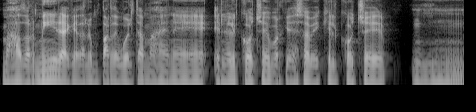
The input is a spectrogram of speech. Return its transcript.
más a dormir, hay que darle un par de vueltas más en el, coche, porque ya sabéis que el coche mm,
